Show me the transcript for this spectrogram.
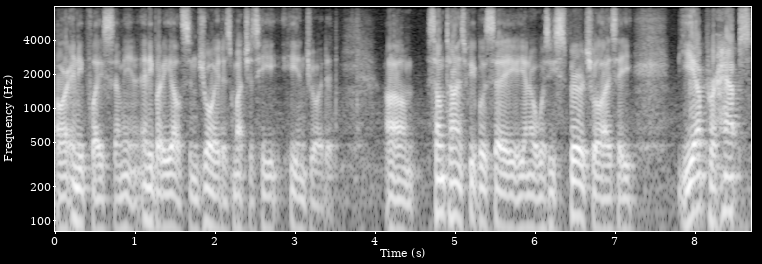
or any place. I mean, anybody else enjoyed as much as he, he enjoyed it. Um, sometimes people say, you know, was he spiritual? I say, yeah, perhaps,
